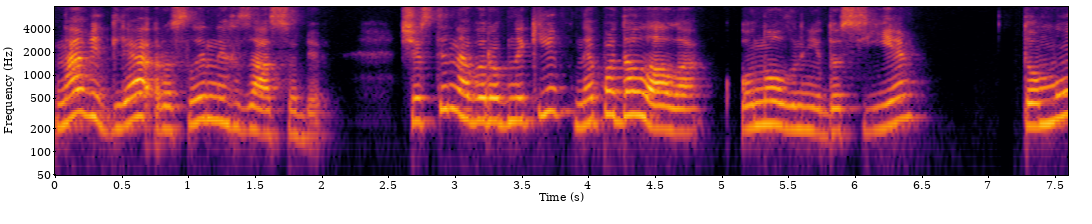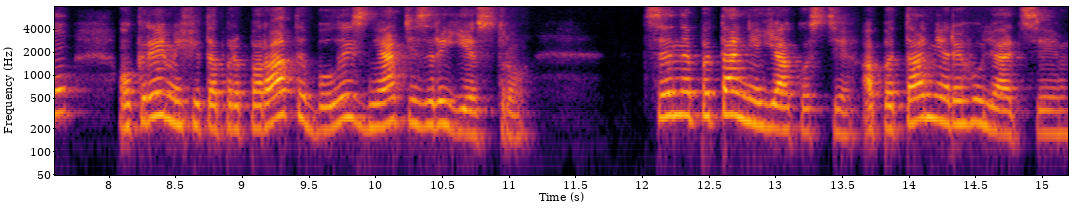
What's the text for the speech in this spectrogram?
навіть для рослинних засобів. Частина виробників не подолала оновлені досьє, тому окремі фітопрепарати були зняті з реєстру. Це не питання якості, а питання регуляції.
